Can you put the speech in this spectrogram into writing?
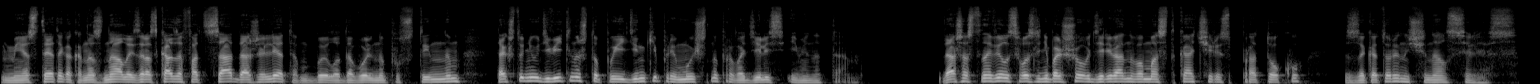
Место это, как она знала из рассказов отца, даже летом было довольно пустынным, так что неудивительно, что поединки преимущественно проводились именно там. Даша остановилась возле небольшого деревянного мостка через протоку, за которой начинался лес.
